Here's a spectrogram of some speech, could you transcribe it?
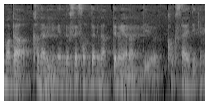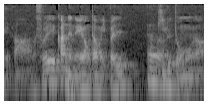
またかなり面倒くさい存在になってるんやなっていう、国際的に。ああ、まあそれ関連の映画も多分いっぱいできると思うな。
